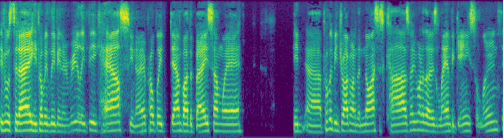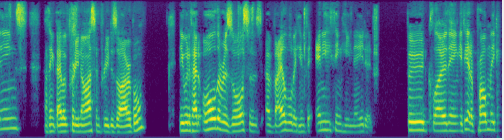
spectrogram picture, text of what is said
if it was today, he'd probably live in a really big house, you know, probably down by the bay somewhere. He'd uh, probably be driving one of the nicest cars, maybe one of those Lamborghini saloon things. I think they look pretty nice and pretty desirable. He would have had all the resources available to him for anything he needed food, clothing. If he had a problem, he could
